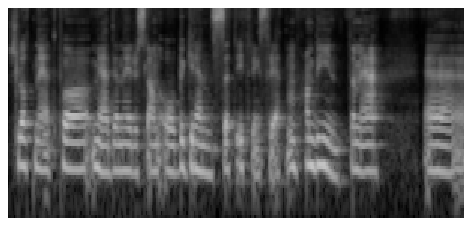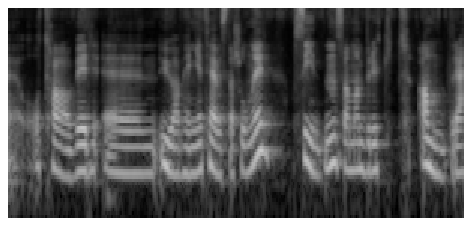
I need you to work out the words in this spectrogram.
slått ned på mediene i Russland og begrenset ytringsfriheten. Han begynte med eh, å ta over eh, uavhengige TV-stasjoner. Siden så har man brukt andre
